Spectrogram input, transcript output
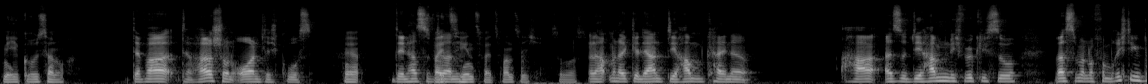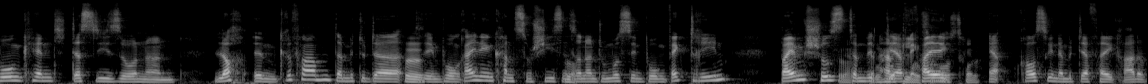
Nee, größer noch. Der war, der war schon ordentlich groß. Ja. Den hast du dann, 210, 220, sowas. dann hat man halt gelernt, die haben keine ha also die haben nicht wirklich so, was man noch vom richtigen Bogen kennt, dass die so ein Loch im Griff haben, damit du da Hm. den Bogen reinlegen kannst zum Schießen, Ja. sondern du musst den Bogen wegdrehen beim Schuss, Ja, damit der so Pfeil rausdrehen. ja, rausdrehen, damit der Pfeil gerade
